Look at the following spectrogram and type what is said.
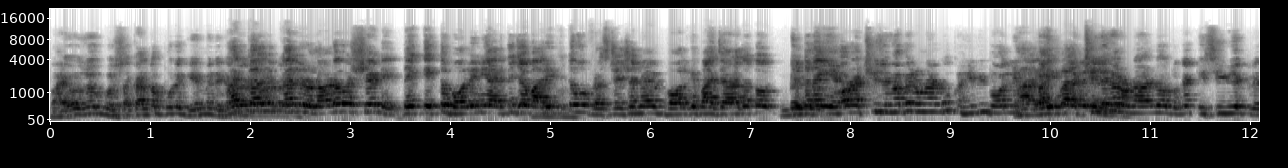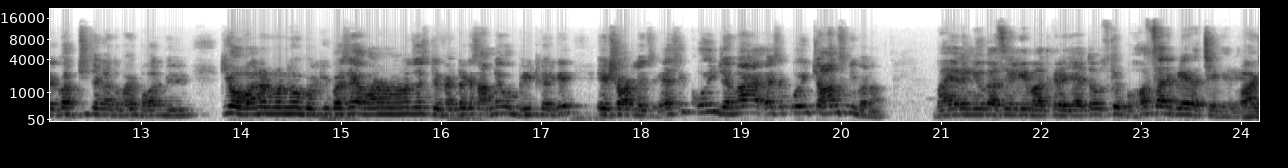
भाई उसको गुस्सा कल तो पूरे गेम में दिखा भाई कल। कल रोनाल्डो का शेट देख एक तो बॉल ही नहीं आ रही थी जब आ रही थी तो वो फ्रस्ट्रेशन में बॉल के पास जा रहा था तो जितना ही है। और अच्छी जगह पे रोनाल्डो कहीं भी बॉल नहीं हाँ, भाई, एक बार अच्छी जगह रोनाल्डो तो क्या किसी भी एक प्लेयर को अच्छी जगह तो भाई बॉल मिली कि वो वन ऑन वन हो गोलकीपर से one on one just defender के सामने वो बीट करके एक शॉट ले सके। ऐसी कोई जगह ऐसा कोई चांस नहीं बना। भाई अगर न्यू कासिल की बात करी जाए तो उसके बहुत सारे प्लेयर अच्छे खेले भाई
